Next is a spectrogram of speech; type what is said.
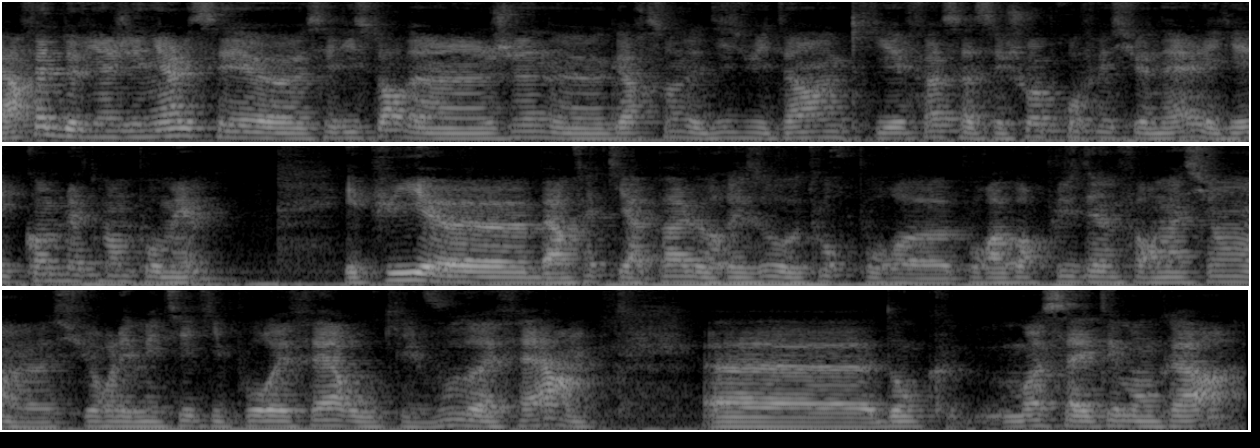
Ben, en fait, Deviens génial, euh, c'est l'histoire d'un jeune euh, garçon de 18 ans qui est face à ses choix professionnels et qui est complètement paumé. Et puis, euh, ben, en fait, il n'y a pas le réseau autour pour, pour avoir plus d'informations sur les métiers qu'il pourrait faire ou qu'il voudrait faire. donc, moi, ça a été mon cas.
